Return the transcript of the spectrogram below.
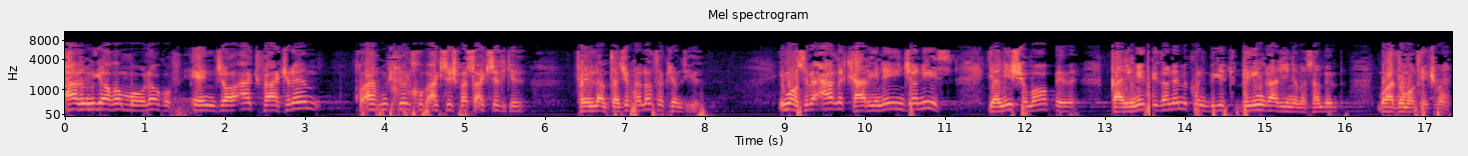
عقل میگه آقا مولا گفت انجاعک فکرم خب عقل میگه خیلی خوب عکسش پس عکس دیگه. فین لم تجب فلا تکرم دیگه. این محاسبه عقل قرینه اینجا نیست. یعنی شما به قرینه پیدا نمی‌کنید. بگید به این قرینه مثلا به مقدمات حکمت.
